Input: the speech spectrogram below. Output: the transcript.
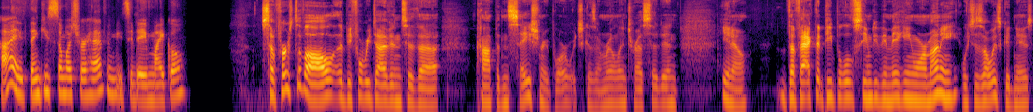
Hi, thank you so much for having me today, Michael. So, first of all, before we dive into the compensation report, which because I'm real interested in, you know, the fact that people seem to be making more money, which is always good news.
